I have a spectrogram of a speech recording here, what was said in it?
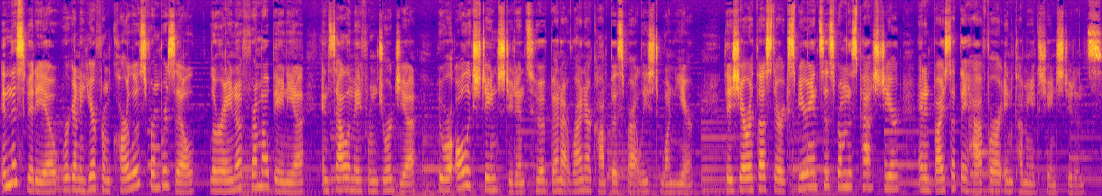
In this video, we're going to hear from Carlos from Brazil, Lorena from Albania, and Salome from Georgia, who are all exchange students who have been at RheinAhr campus for at least one year. They share with us their experiences from this past year and advice that they have for our incoming exchange students.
